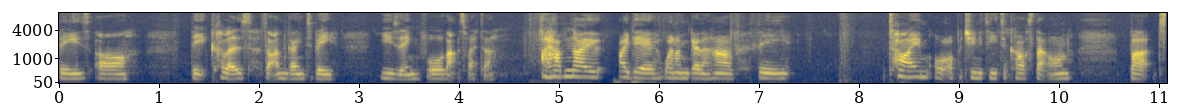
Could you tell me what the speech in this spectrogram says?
these are the colours that I'm going to be using for that sweater. I have no idea when I'm going to have the time or opportunity to cast that on but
